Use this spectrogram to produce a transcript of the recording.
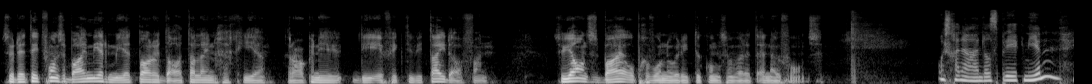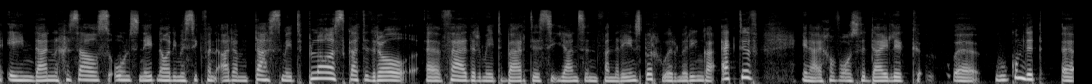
So dit het vir ons baie meer meetbare datalyn gegee rakende die, die effektiwiteit daarvan. So ja, ons is baie opgewonde oor die toekoms en wat dit inhou vir ons. Ons gaan 'n handelspreek neem en dan gesels ons net na die musiek van Adam Tas met Plaas Kathedraal uh, verder met Bertus Jansen van Rensburg oor Moringa Active en hy gaan vir ons verduidelik uh, hoekom dit 'n uh,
